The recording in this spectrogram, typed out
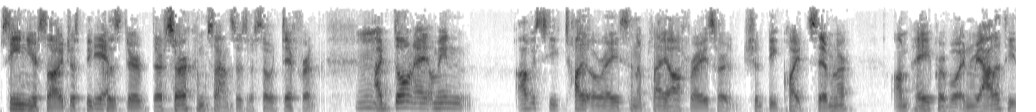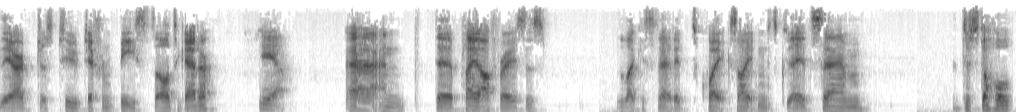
senior side, just because their their circumstances are so different. Mm. I don't. I mean, obviously, title race and a playoff race are should be quite similar on paper, but in reality, they are just two different beasts altogether. Yeah. uh, and the playoff race is, like I said, it's quite exciting. It's, it's um, just the whole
